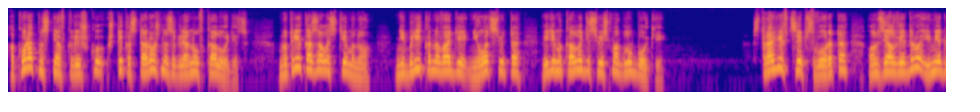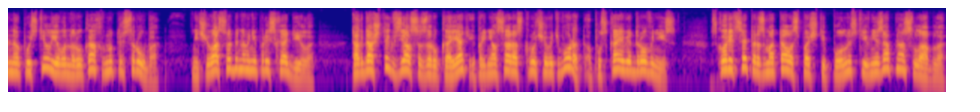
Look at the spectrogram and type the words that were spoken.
Аккуратно сняв крышку, Штык осторожно заглянул в колодец. Внутри оказалось темно. Ни блика на воде, ни отсвета. Видимо, колодец весьма глубокий. Стравив цепь с ворота, он взял ведро и медленно опустил его на руках внутрь сруба. Ничего особенного не происходило. Тогда Штык взялся за рукоять и принялся раскручивать ворот, опуская ведро вниз. Вскоре цепь размоталась почти полностью и внезапно ослабла.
